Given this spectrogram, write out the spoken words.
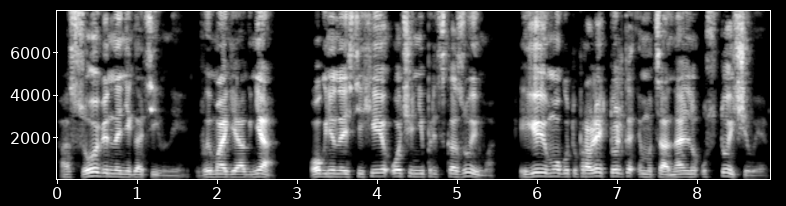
Особенно негативные. Вы маги огня. Огненная стихия очень непредсказуема. Ее могут управлять только эмоционально устойчивые.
